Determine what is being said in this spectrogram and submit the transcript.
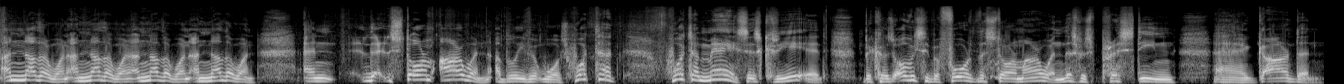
another one, another one, another one, another one. And the Storm Arwen, I believe it was. What a, what a mess it's created. Because obviously before the Storm Arwen, this was pristine uh, garden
